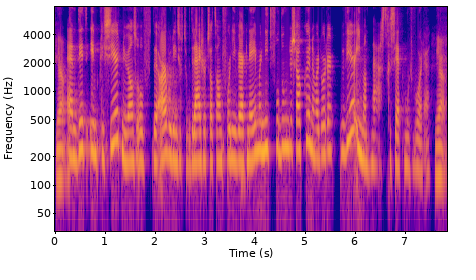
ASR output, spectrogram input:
Ja. En dit impliceert nu alsof de arbodienst of de bedrijfsarts dat dan voor die werknemer niet voldoende zou kunnen, waardoor er weer iemand naast gezet moet worden. Ja.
